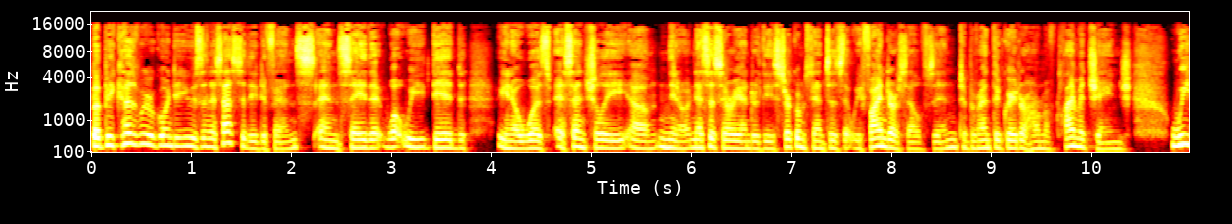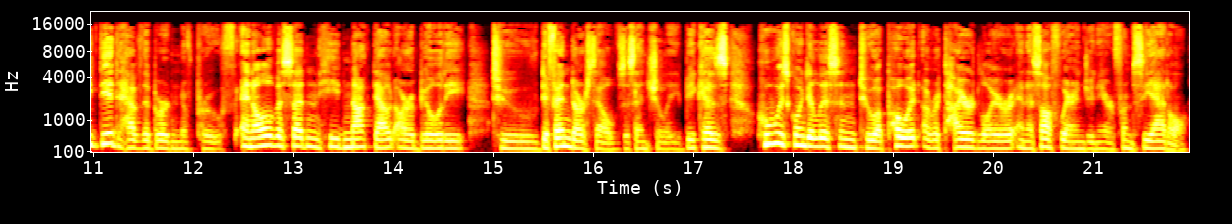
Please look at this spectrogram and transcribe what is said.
But because we were going to use a necessity defense and say that what we did, you know, was essentially, um, you know, necessary under these circumstances that we find ourselves in to prevent the greater harm of climate change, we did have the burden of proof. And all of a sudden, he knocked out our ability to defend ourselves, essentially, because who was going to listen to a poet, a retired lawyer, and a software engineer from Seattle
